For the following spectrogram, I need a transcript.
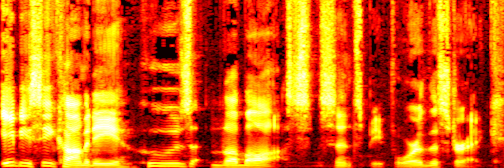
ABC comedy Who's the Boss since before the strike.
